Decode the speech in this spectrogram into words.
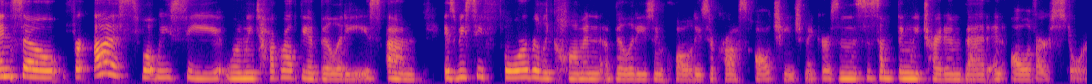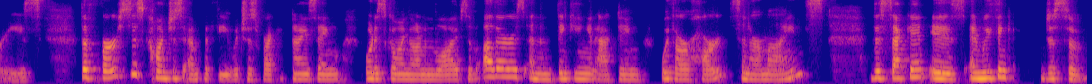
And so for us, what we see when we talk about the abilities um, is we see four really common abilities and qualities across all change makers. And this is something we try to embed in all of our stories. The first is conscious empathy, which is recognizing what is going on in the lives of others and then thinking and acting with our hearts and our minds. The second is, and we think just to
